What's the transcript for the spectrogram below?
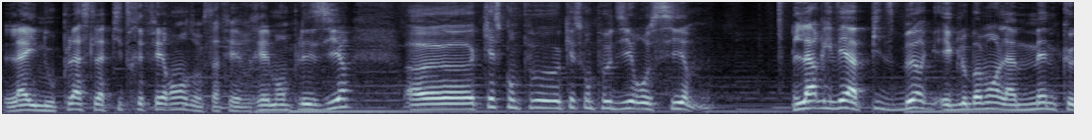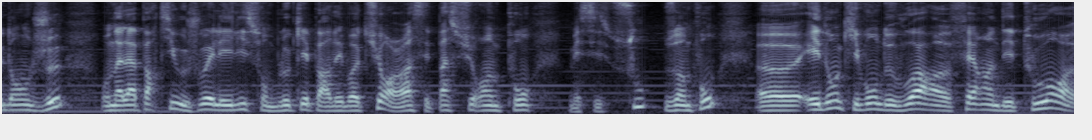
Là il nous place la petite référence donc ça fait vraiment plaisir. Euh, qu'est-ce qu'on peut, qu'est-ce qu'on peut dire aussi? L'arrivée à Pittsburgh est globalement la même que dans le jeu. On a la partie où Joel et Ellie sont bloqués par des voitures. Alors là, c'est pas sur un pont, mais c'est sous un pont. Euh, et donc, ils vont devoir euh, faire un détour.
